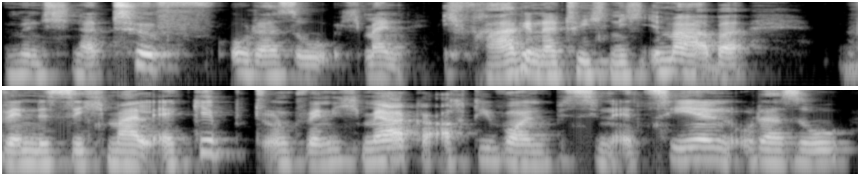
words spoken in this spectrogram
Münchner TÜV oder so. Ich meine, ich frage natürlich nicht immer, aber wenn es sich mal ergibt und wenn ich merke, ach, die wollen ein bisschen erzählen oder so,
